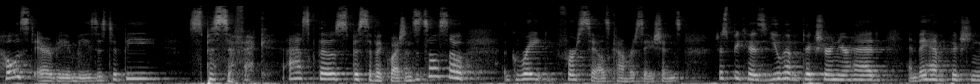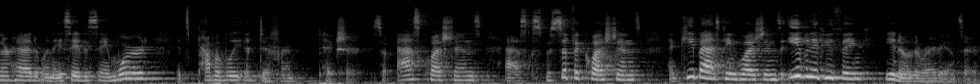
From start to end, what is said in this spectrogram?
host Airbnbs is to be specific. Ask those specific questions. It's also great for sales conversations. Just because you have a picture in your head and they have a picture in their head, when they say the same word, it's probably a different picture. So ask questions, ask specific questions, and keep asking questions even if you think you know the right answer.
